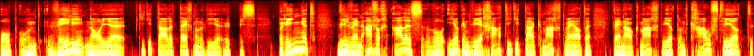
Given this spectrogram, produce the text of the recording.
ob und welche neuen digitalen Technologien etwas bringen, weil wenn einfach alles, wo irgendwie kann digital gemacht werden, dann auch gemacht wird und gekauft wird,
